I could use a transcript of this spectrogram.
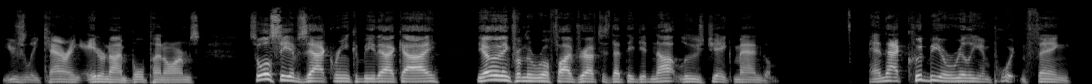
usually carrying eight or nine bullpen arms. So we'll see if Zach Greene could be that guy. The other thing from the Rule 5 draft is that they did not lose Jake Mangum. And that could be a really important thing.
